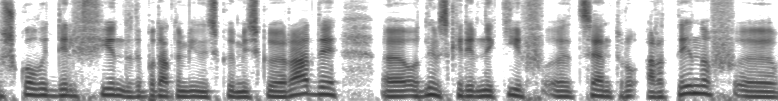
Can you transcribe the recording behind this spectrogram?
школи Дельфін, депутатом Вінницької міської ради, е, одним з керівників е, центру Артинов, е,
